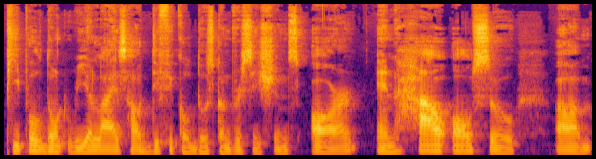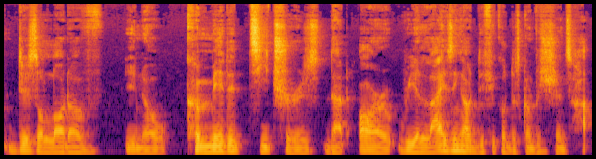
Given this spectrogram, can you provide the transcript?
people don't realize how difficult those conversations are and how also um, there's a lot of you know committed teachers that are realizing how difficult those conversations ha-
